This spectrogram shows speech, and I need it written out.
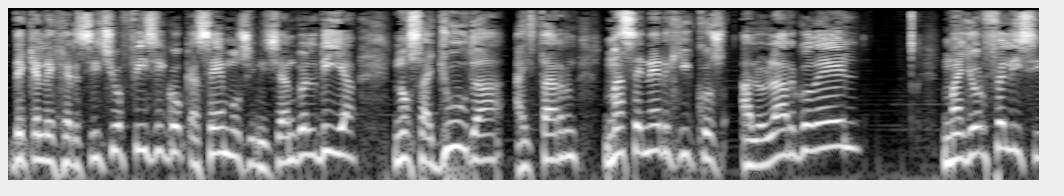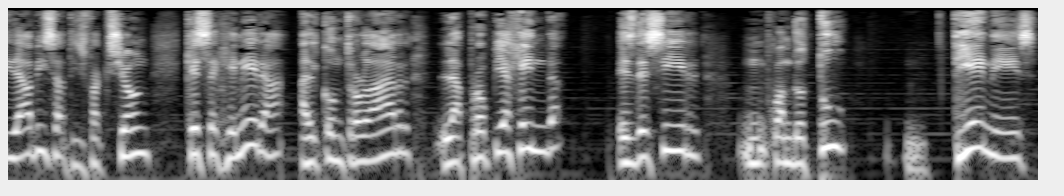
de que el ejercicio físico que hacemos iniciando el día nos ayuda a estar más enérgicos a lo largo de él, mayor felicidad y satisfacción que se genera al controlar la propia agenda, es decir, mm, cuando tú tienes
